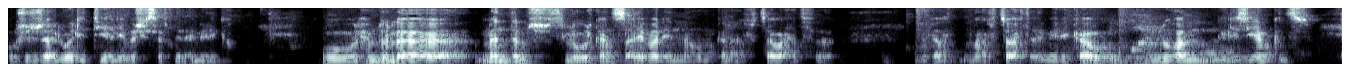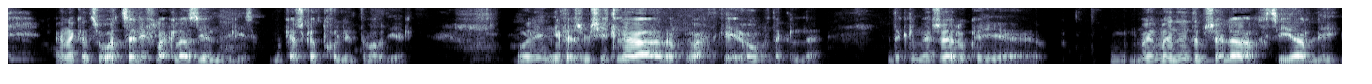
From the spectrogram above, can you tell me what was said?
وشجع الوالد ديالي باش يسافرني لأمريكا. والحمد لله ما ندمش الأول كانت صعيبه لأنه ما كنعرف حتى واحد في ما كنعرف حتى واحد في أمريكا واللغة الانجليزيه ما كنت أنا كنت هو التالي في لاكلاس ديال الإنجليزي ما كانش كتدخل لي الدماغ ديالي. ولأني فاش مشيت لها داك واحد كيعوم في داك داك المجال وكي ما, ما ندمش على الاختيار اللي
